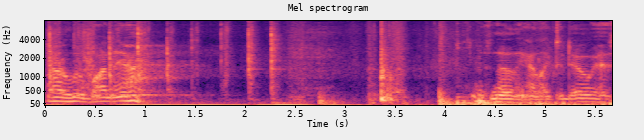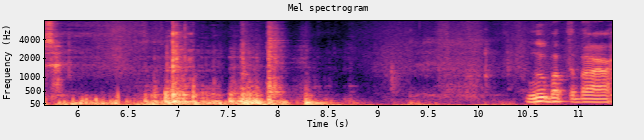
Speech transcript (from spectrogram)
bar lube on there. There's another thing I like to do is lube up the bar.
